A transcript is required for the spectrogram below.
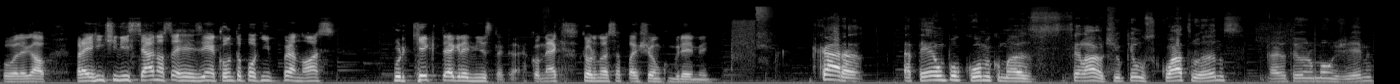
Pô, legal. Pra gente iniciar a nossa resenha, conta um pouquinho pra nós. Por que que tu é gremista, cara? Como é que se tornou essa paixão com o Grêmio aí? Cara, até é um pouco cômico, mas sei lá, eu tinha o que, uns 4 anos. Aí eu tenho um irmão gêmeo.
